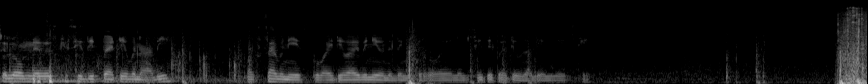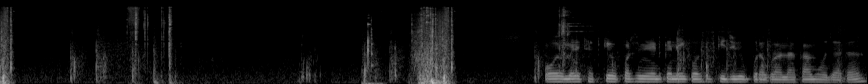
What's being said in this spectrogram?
चलो हमने तो इसकी सीधी पैटी बना दी। बक्सा भी नहीं इसको भाई डिवाई भी नहीं होने देंगे तेरे को भाई हम सीधे पेटी बना दी हमने इसकी और मैंने छत के ऊपर से नेट करने की कोशिश की जो कि पूरा पूरा नाकाम हो जाता है।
